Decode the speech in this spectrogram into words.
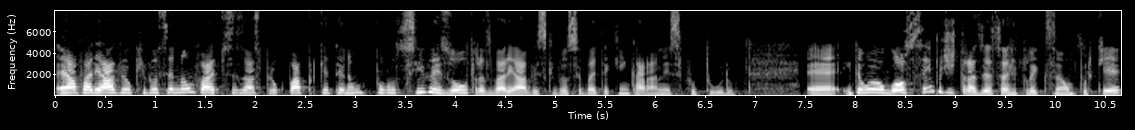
é a variável que você não vai precisar se preocupar, porque terão possíveis outras variáveis que você vai ter que encarar nesse futuro. É, então eu gosto sempre de trazer essa reflexão, porque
